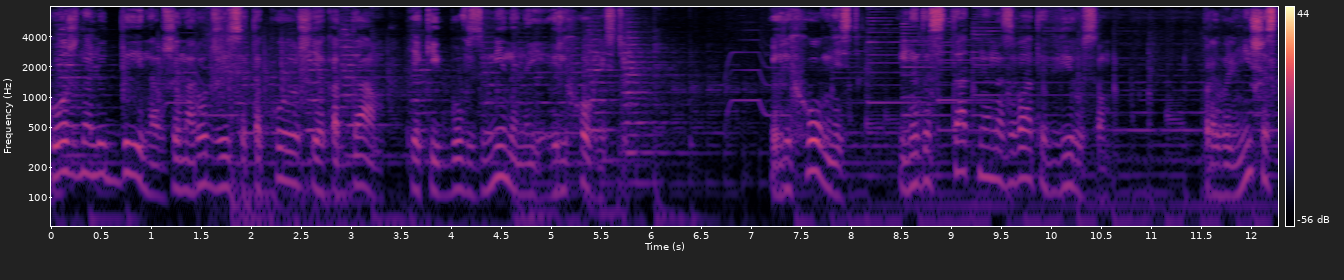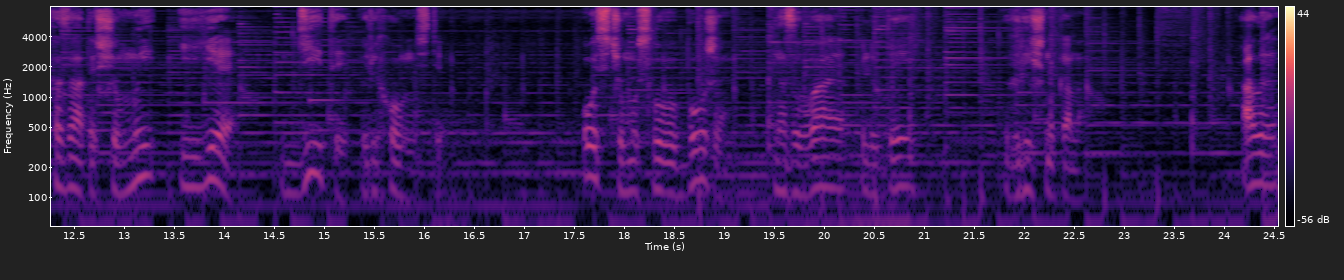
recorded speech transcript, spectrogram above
кожна людина вже народжується такою ж, як Адам, який був змінений гріховністю. Гріховність недостатньо назвати вірусом. Правильніше сказати, що ми і є діти гріховності. Ось чому Слово Боже називає людей грішниками. Але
